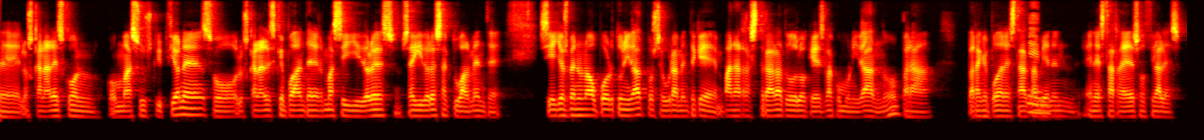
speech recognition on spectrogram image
eh, los canales con, con más suscripciones o los canales que puedan tener más seguidores, seguidores actualmente. Si ellos ven una oportunidad, pues seguramente que van a arrastrar a todo lo que es la comunidad, ¿no? Para, para que puedan estar también en, en estas redes sociales.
